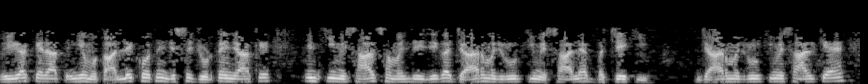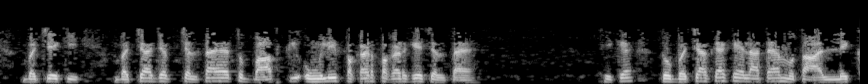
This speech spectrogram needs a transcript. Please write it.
یہ کہلاتے ہیں، یہ متعلق ہوتے ہیں، جس سے جڑتے ہیں جا کے۔ ان کی مثال سمجھ لیجیے گا، جار مجرور کی مثال ہے بچے کی۔ جار مجرور کی مثال کیا ہے؟ بچے کی۔ بچہ جب چلتا ہے تو باپ کی انگلی پکڑ پکڑ کے چلتا ہے۔ ٹھیک ہے؟ تو بچہ کیا کہلاتا ہے؟ متعلق۔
